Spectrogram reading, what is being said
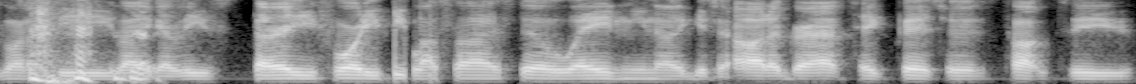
going to be like at least 30, 40 people outside still waiting. You know, to get your autograph, take pictures, talk to you.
